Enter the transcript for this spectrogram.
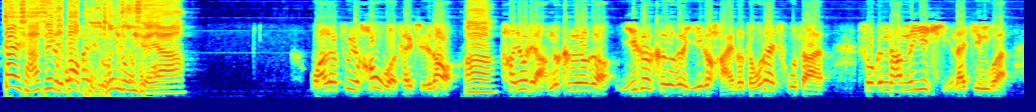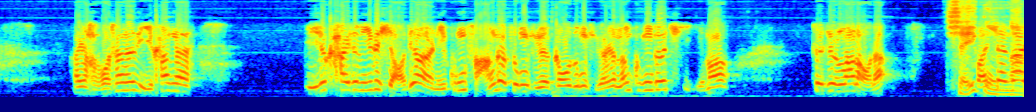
干啥非得报普通中学呀？完了最后我才知道，啊，他有两个哥哥，一个哥哥一个孩子都在初三，说跟他们一起来经管。哎呀，我上那里看看，你就开这么一个小店儿，你供三个中学、高中学生能供得起吗？这就拉倒了。谁供啊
